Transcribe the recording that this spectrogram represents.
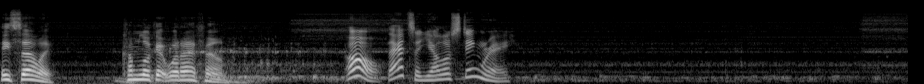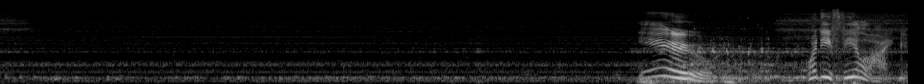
Hey, Sally, come look at what I found. Oh, that's a yellow stingray. Ew. What do you feel like?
